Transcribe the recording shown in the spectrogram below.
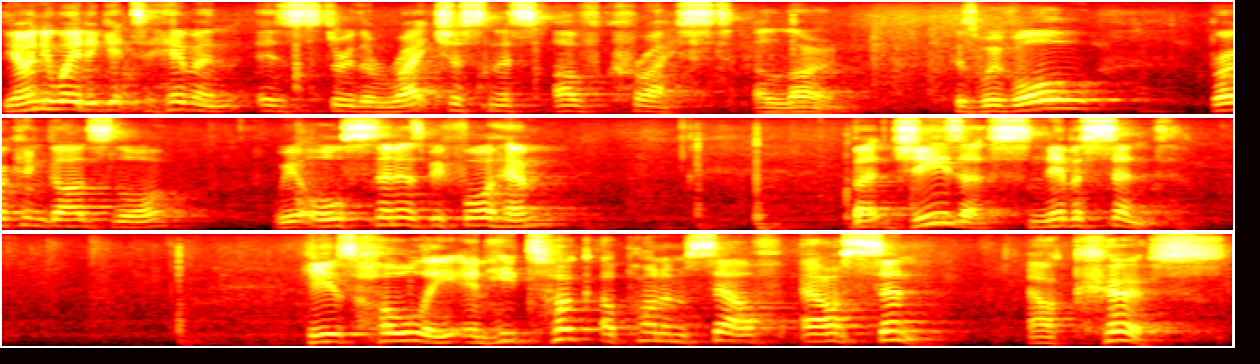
the only way to get to heaven is through the righteousness of Christ alone. Because we've all broken God's law, we're all sinners before Him. But Jesus never sinned. He is holy and He took upon Himself our sin, our curse,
